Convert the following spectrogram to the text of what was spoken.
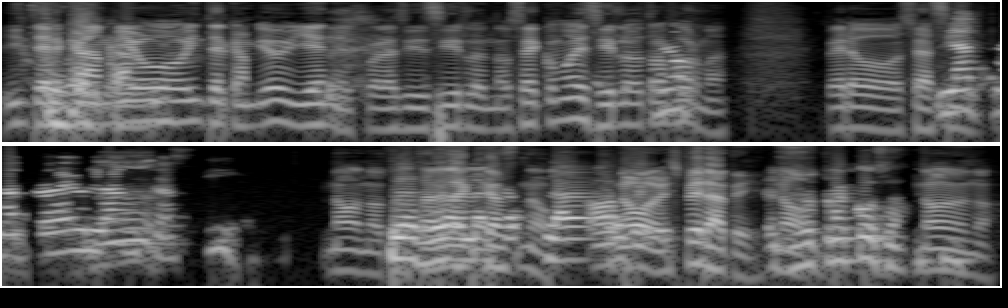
intercambio, intercambio de bienes, por así decirlo. No sé cómo decirlo de otra No. forma. Pero, o sea, sí. La trata de blancas, sí. No, no, trata de blancas no. No, espérate. Eso es No, otra cosa. no, no. no.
